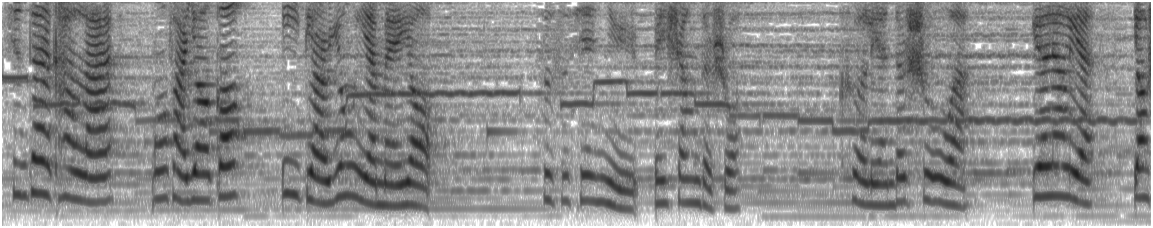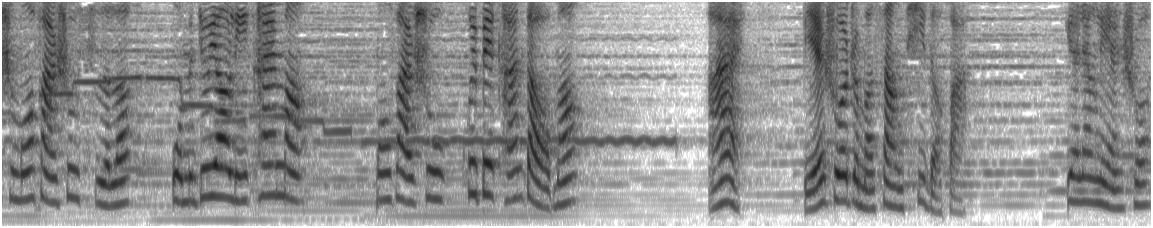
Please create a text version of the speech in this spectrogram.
现在看来，魔法药膏一点用也没有。思思仙女悲伤地说：“可怜的树啊，月亮脸，要是魔法树死了，我们就要离开吗？魔法树会被砍倒吗？”哎，别说这么丧气的话。”月亮脸说。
